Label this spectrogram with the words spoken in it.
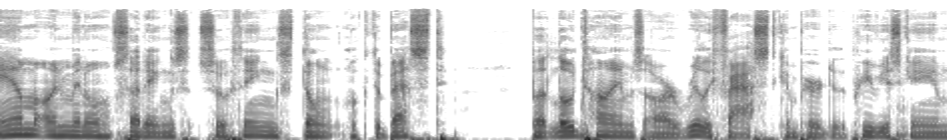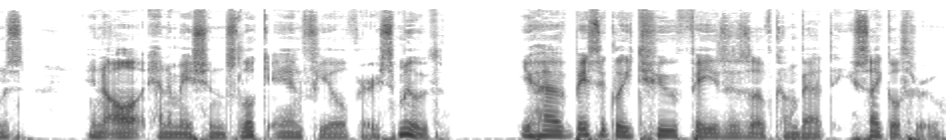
am on minimal settings, so things don't look the best, but load times are really fast compared to the previous games, and all animations look and feel very smooth. You have basically two phases of combat that you cycle through.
